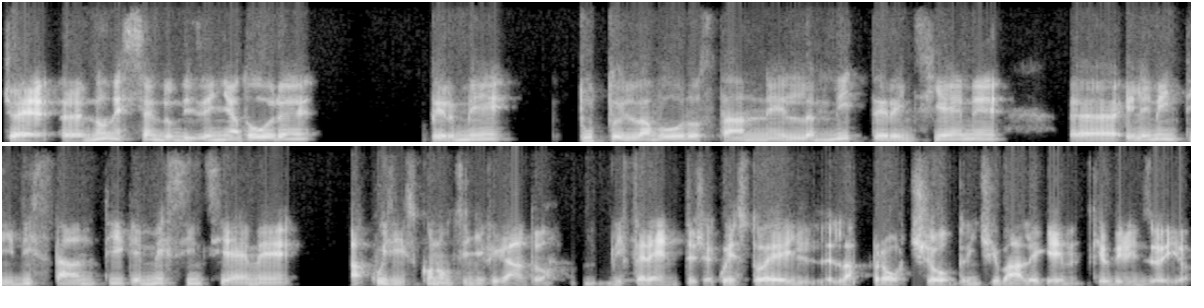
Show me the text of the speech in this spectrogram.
Cioè, eh, non essendo un disegnatore, per me tutto il lavoro sta nel mettere insieme eh, elementi distanti che messi insieme acquisiscono un significato differente, cioè questo è il, l'approccio principale che, che, utilizzo io.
